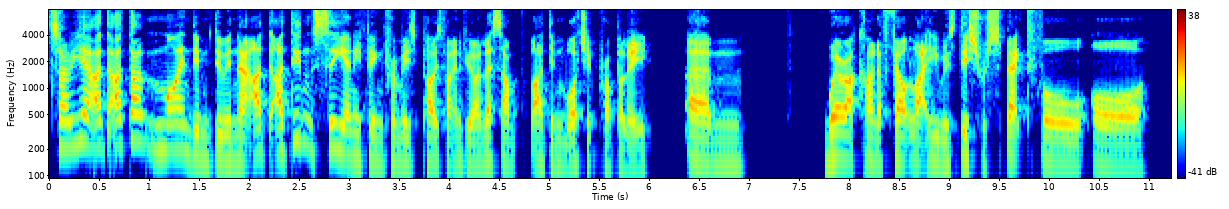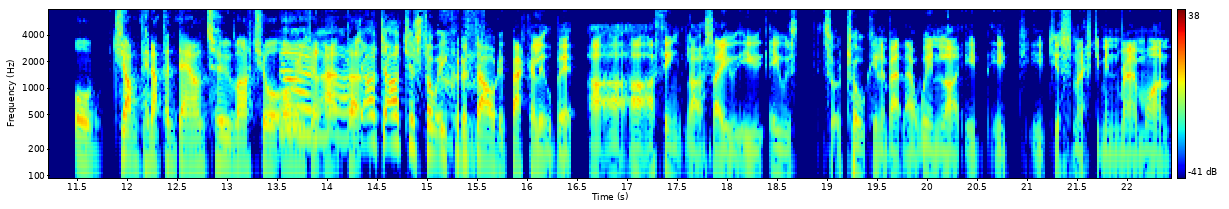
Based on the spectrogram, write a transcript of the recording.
so yeah, I, I, don't mind him doing that. I, I didn't see anything from his post fight interview unless I'm, I did not watch it properly. Um, where I kind of felt like he was disrespectful or or jumping up and down too much or, no, or anything no, like that. But I, I, just thought he could have dialed it back a little bit. I, I, I think, like I say, he, he was sort of talking about that win like he he he just smashed him in round one.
